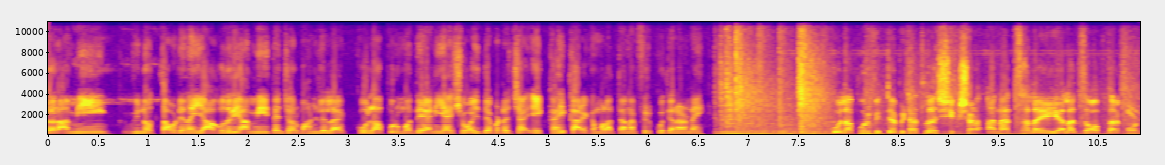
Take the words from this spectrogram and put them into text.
तर आम्ही विनोद तावडेंना या अगोदरही आम्ही त्यांच्यावर भांडलेलं आहे. कोल्हापूरमध्ये आणि या शिवाजी विद्यापीठाच्या एकाही कार्यक्रमाला त्यांना फिरकू देणार नाही. कोल्हापूर विद्यापीठातलं शिक्षण अनाथ झालंय याला जबाबदार कोण?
